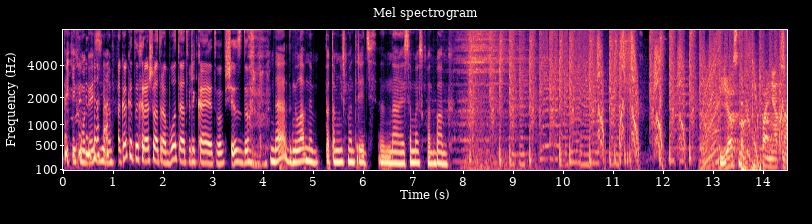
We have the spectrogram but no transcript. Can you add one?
таких магазинов. А как это хорошо от работы отвлекает, вообще здорово. Да, главное потом не смотреть на смс от банка. Ясно? Понятно.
